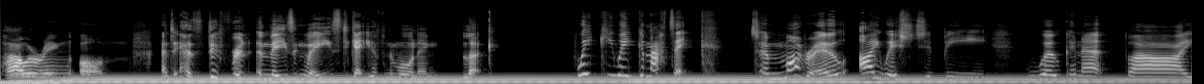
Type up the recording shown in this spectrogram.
Powering on. And it has different amazing ways to get you up in the morning. Look. Wakey Wake Amatic. Tomorrow I wish to be woken up by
